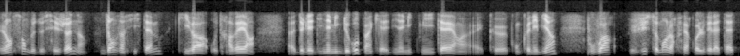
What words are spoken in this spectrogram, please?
l'ensemble de ces jeunes dans un système qui va au travers euh, de la dynamique de groupe, hein, qui est la dynamique militaire euh, que qu'on connaît bien, pouvoir justement leur faire relever la tête,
